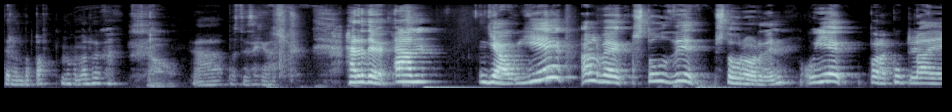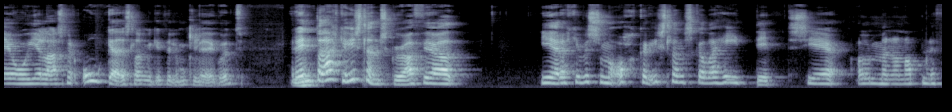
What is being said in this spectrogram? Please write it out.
þeir handa batna, það var hluka. Já. Já, þetta ekki allt. Herðu, en já, ég alveg stóð við stóra orðin og ég bara googlaði og ég las mér ógeðislega mikið til um gleðigutt. Reyndar ekki á íslensku af því að ég er ekki vissum að okkar íslenska það heiti sé almenna nafnið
